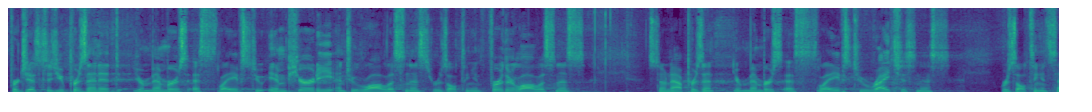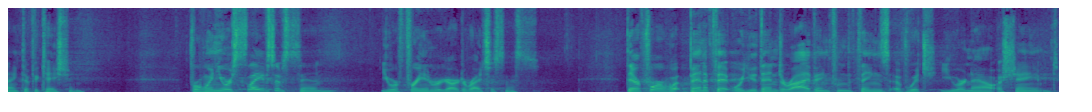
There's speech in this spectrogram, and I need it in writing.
For just as you presented your members as slaves to impurity and to lawlessness, resulting in further lawlessness, so now present your members as slaves to righteousness, resulting in sanctification. For when you were slaves of sin, you were free in regard to righteousness. Therefore, what benefit were you then deriving from the things of which you are now ashamed?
